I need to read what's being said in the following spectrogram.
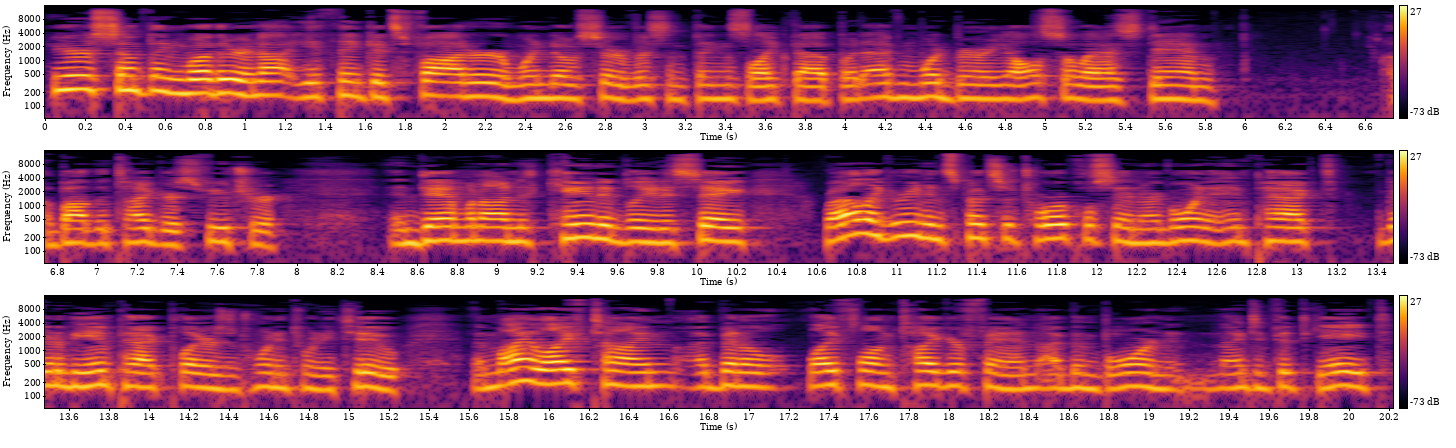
here's something whether or not you think it's fodder or window service and things like that. But Evan Woodbery also asked Dan about the Tigers' future, and Dan went on candidly to say Riley Greene and Spencer Torkelson are going to impact going to be impact players in 2022. In my lifetime, I've been a lifelong Tiger fan. I've been born in 1958.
